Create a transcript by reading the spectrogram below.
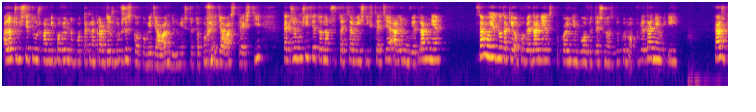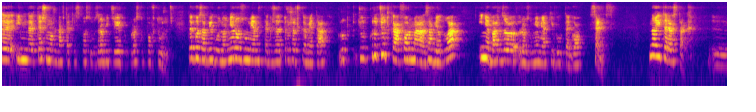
Ale oczywiście tu już Wam nie powiem, no bo tak naprawdę już bym wszystko opowiedziała, gdybym jeszcze to powiedziała z treści. Także musicie to no, przeczytać sami, jeśli chcecie, ale mówię, dla mnie samo jedno takie opowiadanie spokojnie byłoby też no, zwykłym opowiadaniem i każde inne też można w taki sposób zrobić, że je po prostu powtórzyć. Tego zabiegu no nie rozumiem, także troszeczkę mnie ta krót, ciu- króciutka forma zawiodła i nie bardzo rozumiem, jaki był tego sens. No i teraz tak, y,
